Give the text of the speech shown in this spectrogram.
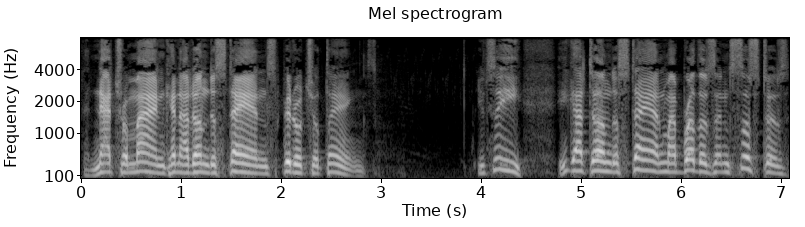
The natural mind cannot understand spiritual things. You see, you got to understand, my brothers and sisters,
